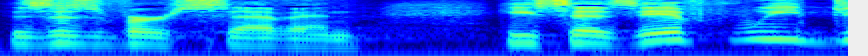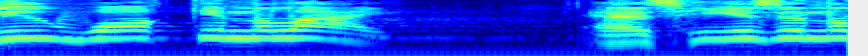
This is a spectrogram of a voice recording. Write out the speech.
This is verse 7. He says, If we do walk in the light, as he is in the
